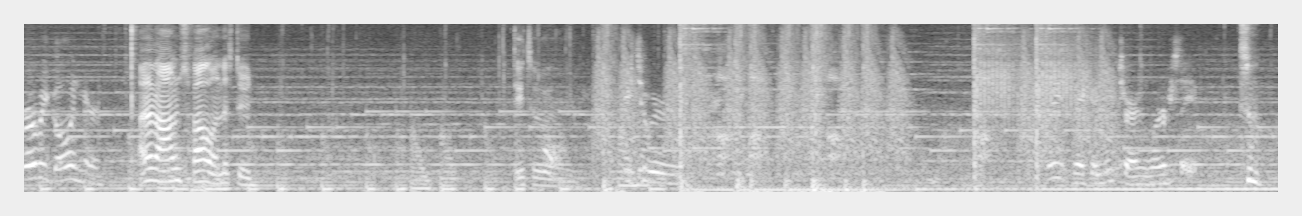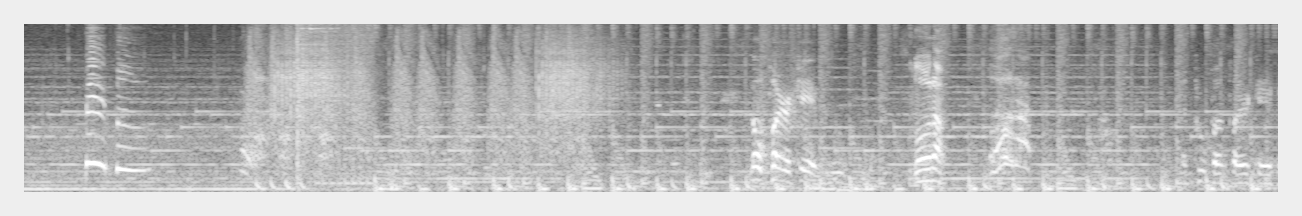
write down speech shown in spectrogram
Where are we going here? I don't know, I'm just following this dude. Detour. Detour. Please make a U-turn. We're safe. Beep boop. No, Pirate Cave. Ooh, Blow it up. Blow it up. I poop on Pirate Cave.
